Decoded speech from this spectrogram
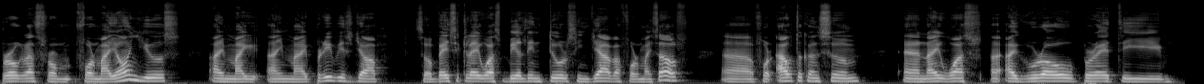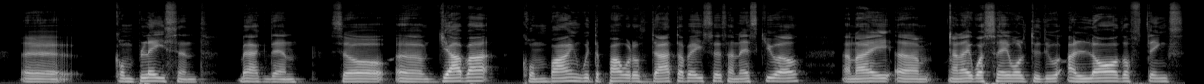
programs from for my own use in my in my previous job. So basically, I was building tools in Java for myself uh, for auto consume, and I was uh, I grew pretty complacent back then. So uh, Java combined with the power of databases and SQL and I um, and I was able to do a lot of things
